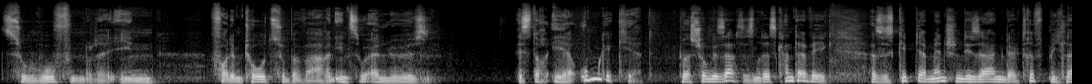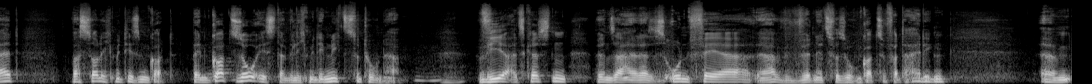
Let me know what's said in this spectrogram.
zu rufen oder ihn vor dem Tod zu bewahren, ihn zu erlösen. Ist doch eher umgekehrt. Du hast schon gesagt, es ist ein riskanter Weg. Also es gibt ja Menschen, die sagen, der trifft mich leid, was soll ich mit diesem Gott? Wenn Gott so ist, dann will ich mit ihm nichts zu tun haben. Wir als Christen würden sagen, das ist unfair, ja, wir würden jetzt versuchen, Gott zu verteidigen. Ähm,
